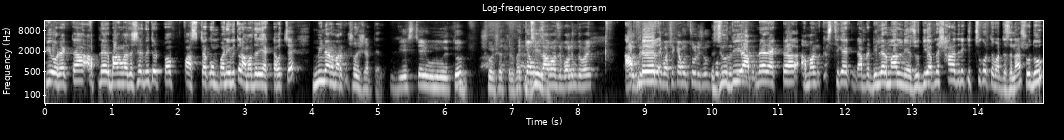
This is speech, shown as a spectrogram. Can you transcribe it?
পিওর একটা আপনার বাংলাদেশের ভিতর টপ পাঁচটা কোম্পানির ভিতর আমাদের এই একটা হচ্ছে মিনার মার্কেট সরিষার তেল। বিএসটিআই অনুমোদিত সরিষার তেল। ভাই কেমন। লাভ আছে বলেন তো ভাই? আপনার- যদি আপনার একটা আমার কাছ থেকে আপনার ডিলার মাল নিয়ে যদি আপনি সারাদিনে কিচ্ছু করতে পারতেছে না শুধু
